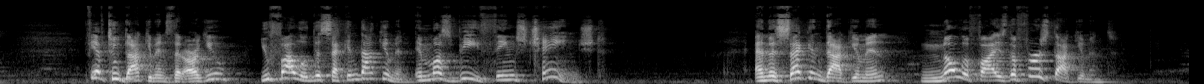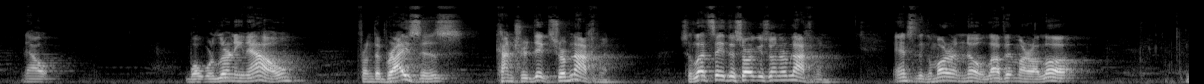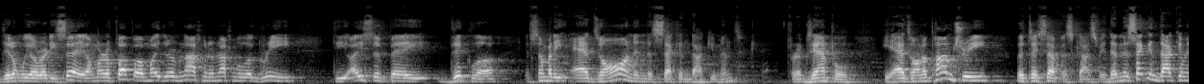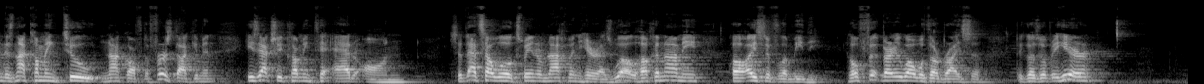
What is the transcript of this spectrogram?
If you have two documents that argue, you follow the second document. It must be things changed, and the second document nullifies the first document. Now, what we're learning now from the Brises contradicts Rav Nachman. So let's say this argues on Rav Nachman. Answer the Gemara, no, lavit marallah. Didn't we already say, Amar Rav Papa, Rav Nachman, Rav Nachman will agree, the Isaf Bay Dikla, if somebody adds on in the second document, for example, he adds on a palm tree, the Tesefes Kasve. Then the second document is not coming to knock off the first document, he's actually coming to add on. So that's how we'll explain Rav Nachman here as well. Hachanami, ha'isif lamidi. He'll fit very well with our brisa because over here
